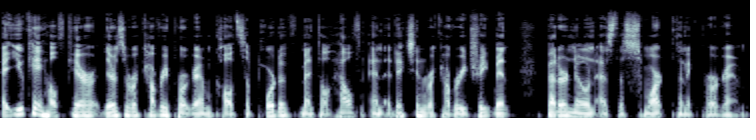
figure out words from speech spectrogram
At UK Healthcare, there's a recovery program called Supportive Mental Health and Addiction Recovery Treatment, better known as the SMART Clinic program.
